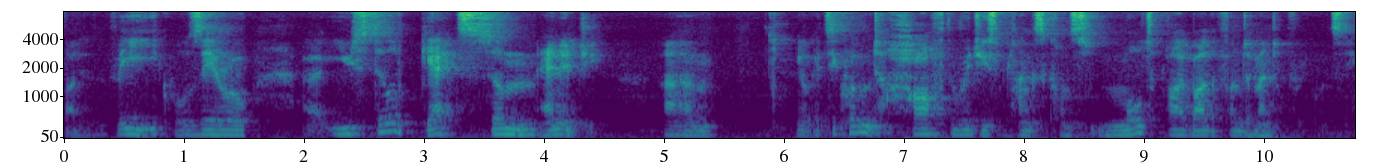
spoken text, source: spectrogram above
that is V equals 0, uh, you still get some energy. Um, you know, it's equivalent to half the reduced Planck's constant multiplied by the fundamental frequency.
